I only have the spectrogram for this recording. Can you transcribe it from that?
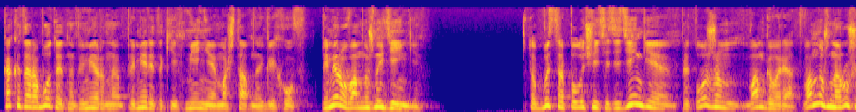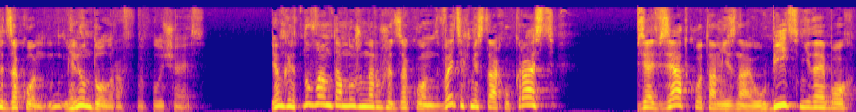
Как это работает, например, на примере таких менее масштабных грехов? К примеру, вам нужны деньги. Чтобы быстро получить эти деньги, предположим, вам говорят, вам нужно нарушить закон. Ну, миллион долларов вы получаете. И он говорит, ну вам там нужно нарушить закон. В этих местах украсть, взять взятку, там, не знаю, убить, не дай бог.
